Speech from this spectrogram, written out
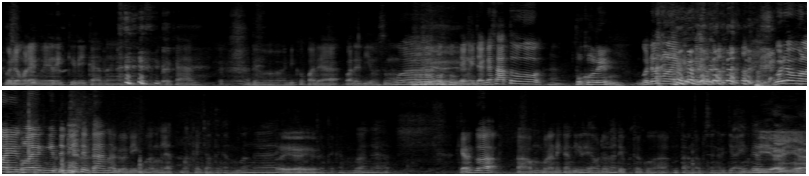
Gue udah mulai ngelirik kiri kanan gitu kan. Aduh ini kok pada pada diem semua. Iya, iya. yang ngejaga satu. Pukulin. gue udah mulai gue udah mulai mulai ngintip ngintip kan. Aduh ini gue ngeliat pakai contekan gue nggak gitu, Iya, iya. contekan gue nggak. Karena gue uh, memberanikan diri ya udahlah daripada gue ntar nggak bisa ngerjain kan. Iya iya.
